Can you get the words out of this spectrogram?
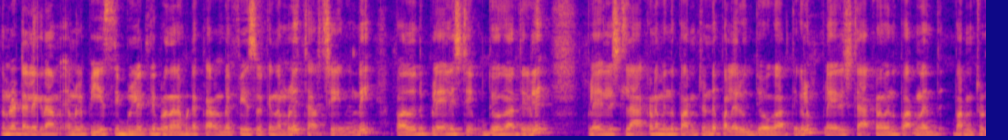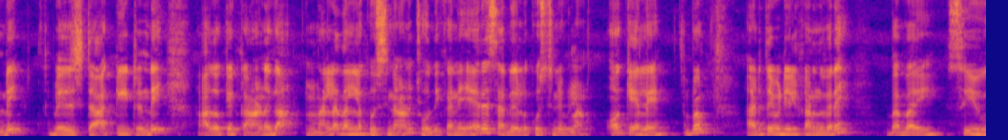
നമ്മുടെ ടെലഗ്രാം നമ്മൾ പി എസ് സി ബുള്ളറ്റിൽ പ്രധാനപ്പെട്ട കറണ്ട് അഫയേഴ്സ് ഒക്കെ നമ്മൾ ചർച്ച ചെയ്യുന്നുണ്ട്. അപ്പോൾ അതൊരു പ്ലേ ലിസ്റ്റ് ഉദ്യോഗാർത്ഥികൾ പ്ലേ ലിസ്റ്റിലാക്കണമെന്ന് പറഞ്ഞിട്ടുണ്ട്. പലരും ഉദ്യോഗാർത്ഥികളും പ്ലേ ലിസ്റ്റ് ആക്കണമെന്ന് പറഞ്ഞത് പറഞ്ഞിട്ടുണ്ട്. പ്ലേ ലിസ്റ്റ് ആക്കിയിട്ടുണ്ട്. അതൊക്കെ കാണുക. നല്ല നല്ല ക്വസ്റ്റ്യനാണ് ചോദിക്കാൻ ഏറെ സാധ്യതയുള്ള ക്വസ്റ്റ്യനുകളാണ് ഓക്കെ അല്ലേ? അപ്പം അടുത്ത വീഡിയോയിൽ കാണുന്നവരെ ബൈ ബൈ സി യു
